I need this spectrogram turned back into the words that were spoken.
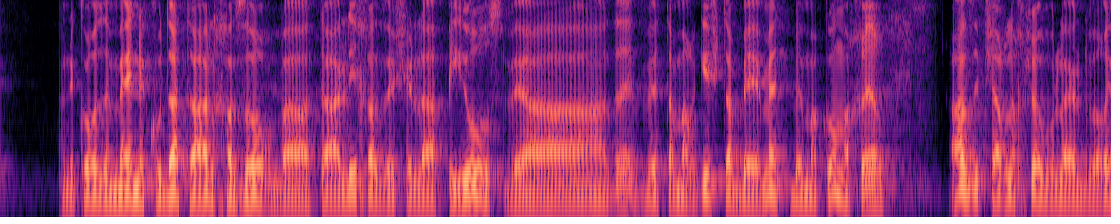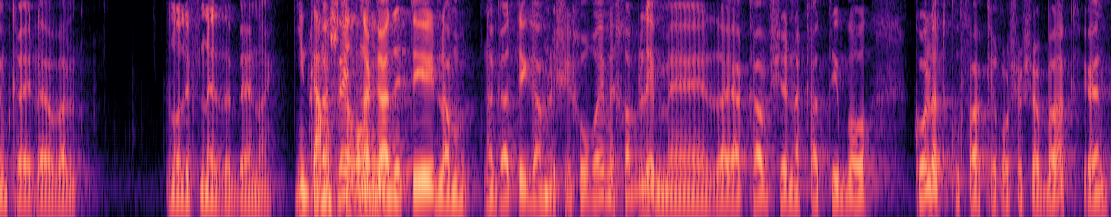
אני קורא לזה מעין נקודת האל חזור בתהליך הזה של הפיוס, וה... זה, ואתה מרגיש שאתה באמת במקום אחר, אז אפשר לחשוב אולי על דברים כאלה, אבל לא לפני זה בעיניי. עם כמה שאתה רואה... התנגדתי, התנגדתי גם לשחרורי מחבלים, אה, זה היה קו שנקטתי בו כל התקופה כראש השב"כ, כן?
